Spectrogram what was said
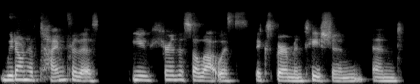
we don't have time for this you hear this a lot with experimentation and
